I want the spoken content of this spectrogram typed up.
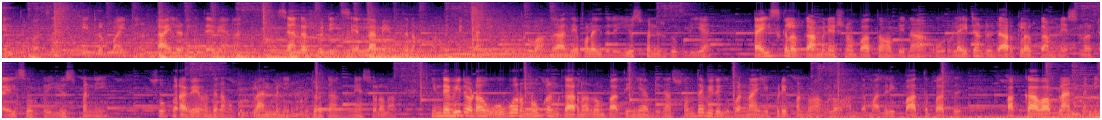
health faucets heater point டாய்லெட்டுக்கு தேவையான சேண்டல் ஃபிட்டிங்ஸ் எல்லாமே வந்து நமக்கு வந்து ஃபிட் பண்ணி கொடுத்துருவாங்க. அதே போல் இதில் யூஸ் பண்ணியிருக்கக்கூடிய டைல்ஸ் கலர் காம்பினேஷனும் பார்த்தோம் அப்படின்னா ஒரு லைட் அண்ட் டார்க் கலர் காம்பினேஷனில் டைல்ஸ் ஒர்க்கை யூஸ் பண்ணி சூப்பராகவே வந்து நமக்கு பிளான் பண்ணி கொடுத்துருக்காங்கன்னே சொல்லலாம். இந்த வீட்டோட ஒவ்வொரு நூக்கன் கார்னரும் பார்த்தீங்க அப்படின்னா சொந்த வீடுக்கு பண்ணால் எப்படி பண்ணுவாங்களோ அந்த மாதிரி பார்த்து பார்த்து பக்காவாக பிளான் பண்ணி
